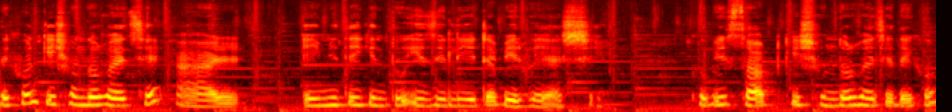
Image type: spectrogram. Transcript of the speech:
দেখুন কি সুন্দর হয়েছে আর এমনিতেই কিন্তু ইজিলি এটা বের হয়ে আসছে। খুবই সফট কি সুন্দর হয়েছে দেখুন।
